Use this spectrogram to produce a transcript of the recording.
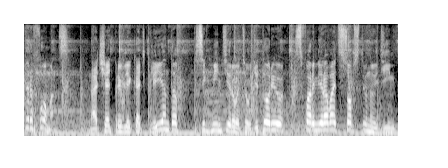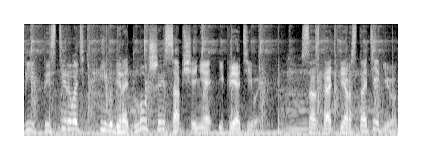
Перформанс — начать привлекать клиентов, сегментировать аудиторию, сформировать собственную DMP, тестировать и выбирать лучшие сообщения и креативы. Создать пиар-стратегию,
